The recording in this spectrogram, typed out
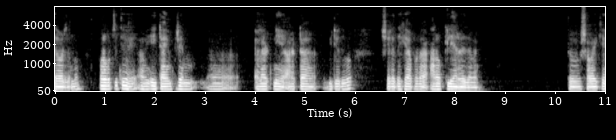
দেওয়ার জন্য। পরবর্তীতে আমি এই টাইম ফ্রেম অ্যালার্ট নিয়ে আরেকটা ভিডিও দেব। সেটা দেখে আপনারা আরও ক্লিয়ার হয়ে যাবেন। তো সবাইকে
